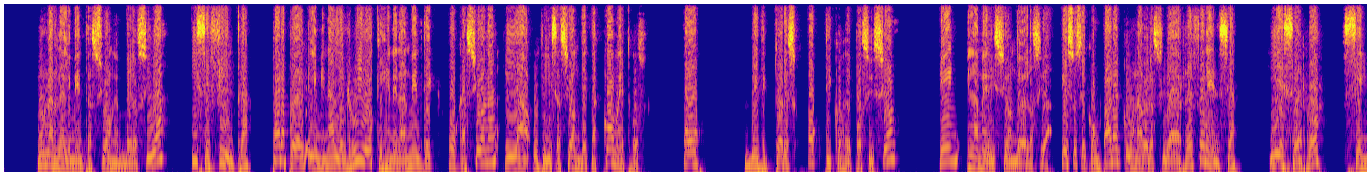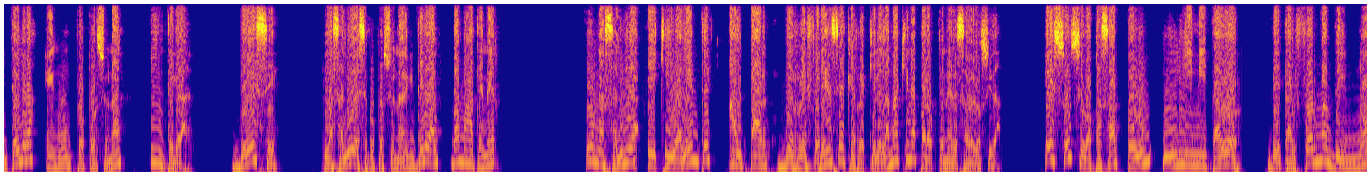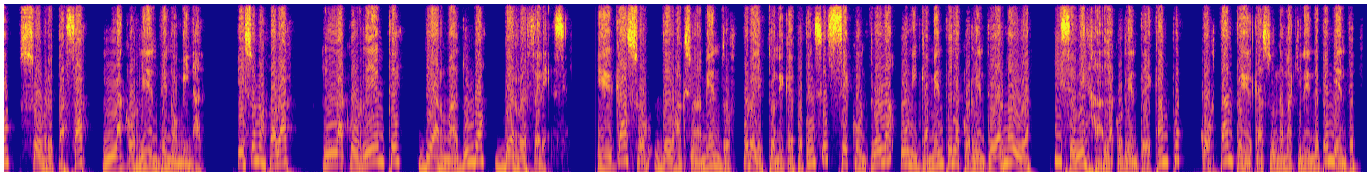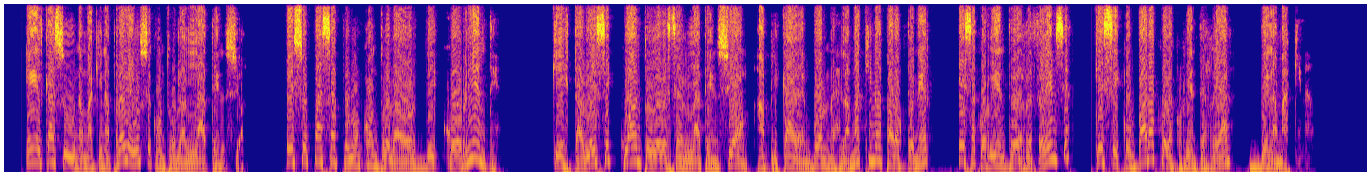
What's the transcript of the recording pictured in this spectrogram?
una realimentación en velocidad y se filtra para poder eliminar el ruido que generalmente ocasiona la utilización de tacómetros o detectores ópticos de posición en la medición de velocidad. Eso se compara con una velocidad de referencia y ese error se integra en un proporcional integral. De ese, la salida de ese proporcional integral, vamos a tener una salida equivalente al par de referencia que requiere la máquina para obtener esa velocidad. Eso se va a pasar por un limitador, de tal forma de no sobrepasar la corriente nominal. Eso nos va a dar la corriente de armadura de referencia. En el caso de los accionamientos por electrónica de potencia, se controla únicamente la corriente de armadura y se deja la corriente de campo constante en el caso de una máquina independiente. En el caso de una máquina paralelo se controla la tensión. Eso pasa por un controlador de corriente que establece cuánto debe ser la tensión aplicada en bornes de la máquina para obtener esa corriente de referencia que se compara con la corriente real de la máquina.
